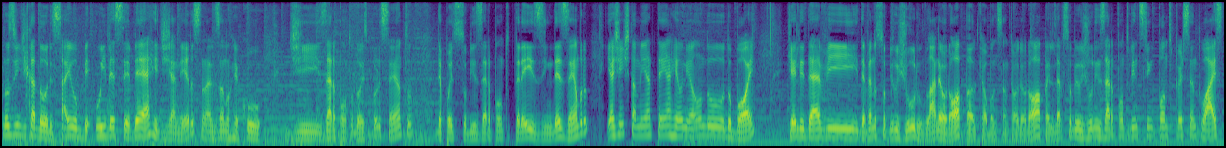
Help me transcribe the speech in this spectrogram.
Nos indicadores saiu o IBC-BR de janeiro, sinalizando um recuo de 0,2%, depois de subir 0,3% em dezembro. E a gente também tem a reunião do, do BOI, que ele deve, devendo subir o juro lá na Europa, que é o Banco Central da Europa, ele deve subir o juro em 0,25 pontos percentuais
